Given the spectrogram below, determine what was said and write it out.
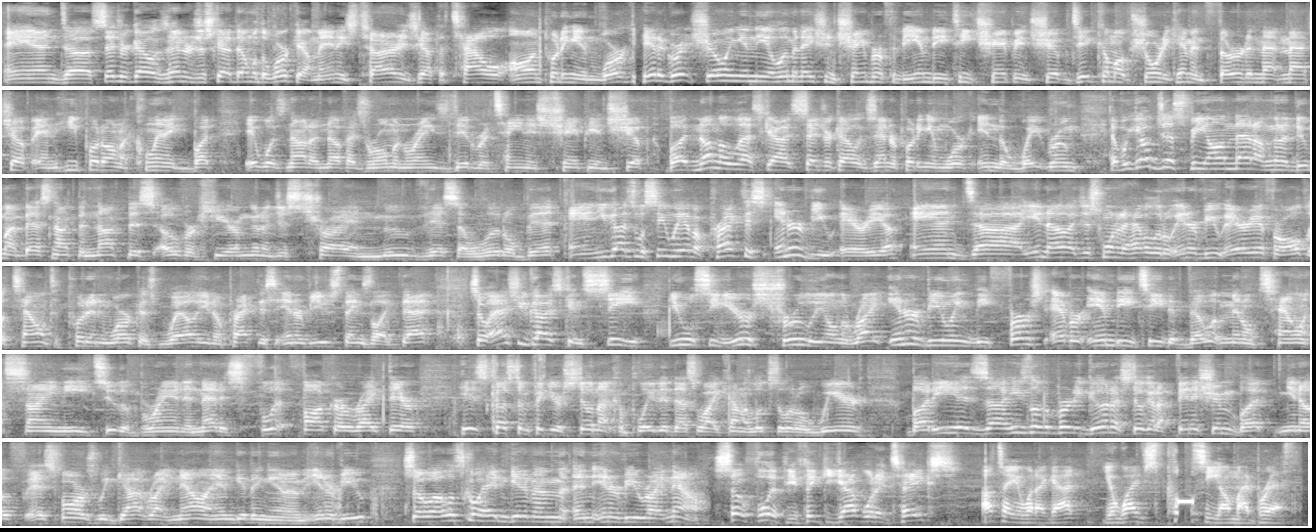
and uh, Cedric Alexander just got done with the workout, man. He's tired. He's got the towel on, putting in work. He had a great showing in the Elimination Chamber for the MDT Championship. Did come up short. He came in third in that matchup, and he put on a clinic, but it was not enough as Roman Reigns did retain his championship. But nonetheless, guys, Cedric Alexander putting in work in the weight room. If we go just beyond that, I'm going to do my best not to knock this over here. I'm going to just try and move this a little bit. And you guys will see we have a practice interview area, and, uh, you know, I just wanted to have a little interview area for all the talent to put in work as well, you know, practice interviews, things like that. So as you guys can see, you will see yours truly on the right interviewing the first ever MDT developmental talent signee to the brand, and that is Flip Fokker right there. His custom figure is still not completed. That's why he kind of looks a little weird, but he is uh, he's looking pretty good. I still got to finish him, but, you know, as far as we got right now, I am giving him an interview. So uh, let's go ahead and give him an interview right now. So, Flip, you think you got what it takes? I'll tell you what I got. Your wife's pussy on my breath.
